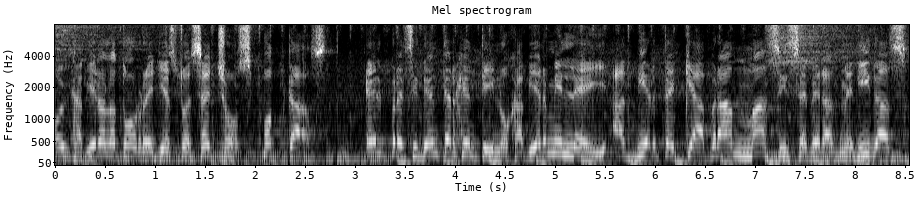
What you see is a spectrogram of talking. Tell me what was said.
Soy Javier Alatorre y esto es Hechos Podcast. El presidente argentino Javier Milei advierte que habrá más y severas medidas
